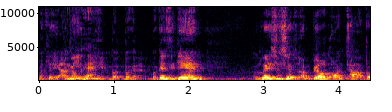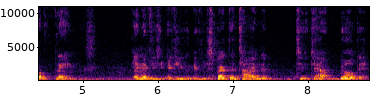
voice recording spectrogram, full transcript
Okay, I mean, okay. But, but, because again, relationships are built on top of things, and if you if you if you spend the time to to, to help build it,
